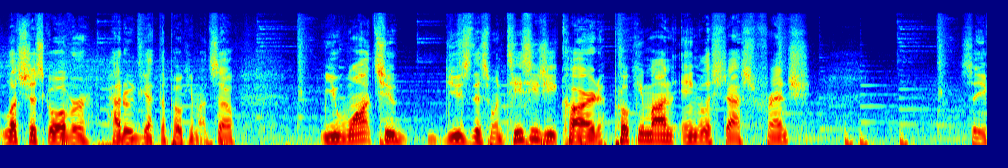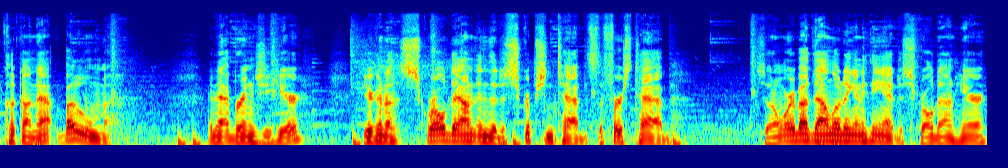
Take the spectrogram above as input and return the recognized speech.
let's just go over how to get the Pokemon. So you want to use this one TCG card Pokemon English dash French. So you click on that, boom, and that brings you here. You're gonna scroll down in the description tab. It's the first tab. So don't worry about downloading anything yet. Just scroll down here,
